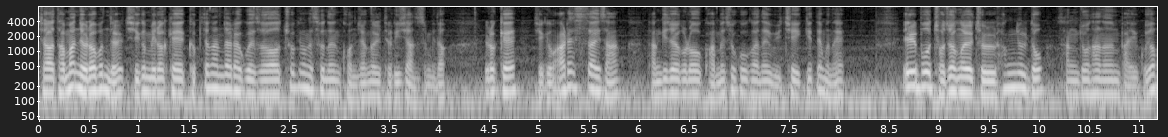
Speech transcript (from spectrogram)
자 다만 여러분들 지금 이렇게 급등한다라고 해서 초경에서는 권장을 드리지 않습니다. 이렇게 지금 RSI상 단기적으로 과매수 구간에 위치해 있기 때문에 일부 조정을 줄 확률도 상존하는 바이고요.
